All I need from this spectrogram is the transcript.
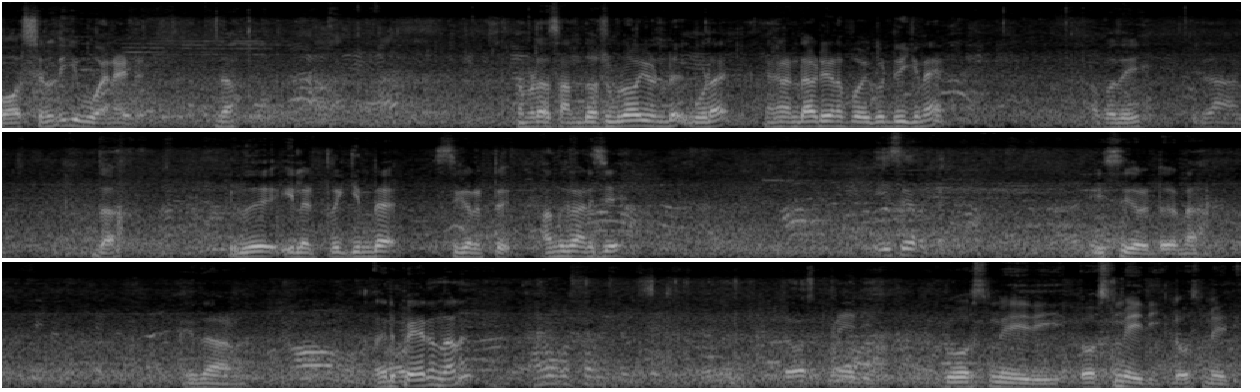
ബോസ്റ്റണിലേക്ക് പോകാനായിട്ട് ഇതാ. നമ്മുടെ സന്തോഷ് ബ്രോയും ഉണ്ട് കൂടെ. ഞങ്ങൾ രണ്ടാവിടെയാണ് പോയിക്കൊണ്ടിരിക്കുന്നത് അപ്പോൾ ദേ ഇതാണ്. ഇതാ ഇത് ഇലക്ട്രിക്കിന്റെ സിഗരറ്റ്. അന്ന് കാണിച്ചേ. ഈ സിഗരറ്റ്. ഈ സിഗരറ്റ് കണ്ട. ഇതാണ്. അതിന്റെ പേരെന്താണ്? Rosemary. Rosemary rosemary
